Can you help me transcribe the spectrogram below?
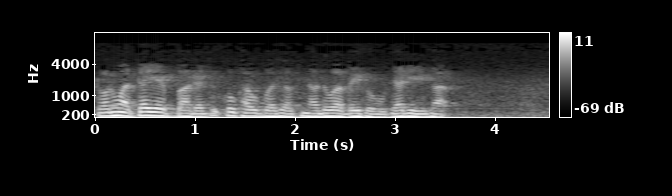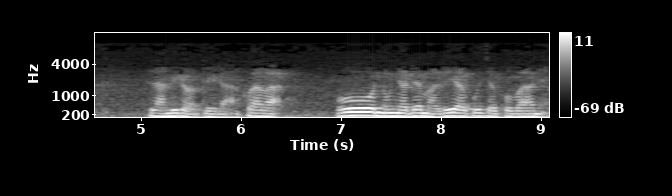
တော်တော့တိုက်ရိုက်ပါတဲ့ကုက္ခဥပ္ပါဒကခဏလောကဘိက္ခုဘုရားကြီးကလမ်းပြီးတော့ပြေးတာအခုကဟိုးနုံညက်ထဲမှာ499ပါးနဲ့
